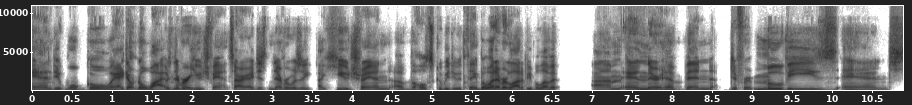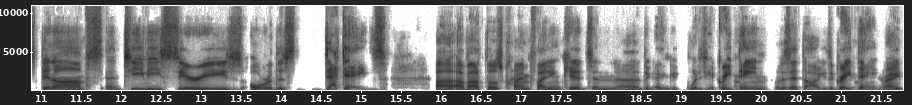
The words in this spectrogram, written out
and it won't go away. I don't know why. I was never a huge fan. Sorry, I just never was a, a huge fan of the whole Scooby Doo thing, but whatever. A lot of people love it. Um, and there have been different movies and spin offs and TV series over this decades. Uh, about those crime fighting kids and uh, the, I think what is he a Great Dane? What is that dog? He's a Great Dane, right?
